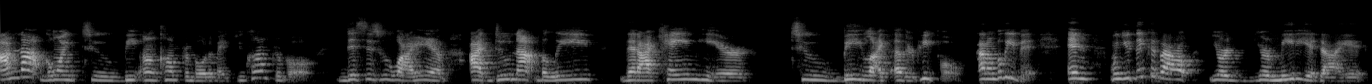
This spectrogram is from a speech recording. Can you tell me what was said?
i'm not going to be uncomfortable to make you comfortable this is who i am i do not believe that i came here to be like other people. I don't believe it. And when you think about your your media diet,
